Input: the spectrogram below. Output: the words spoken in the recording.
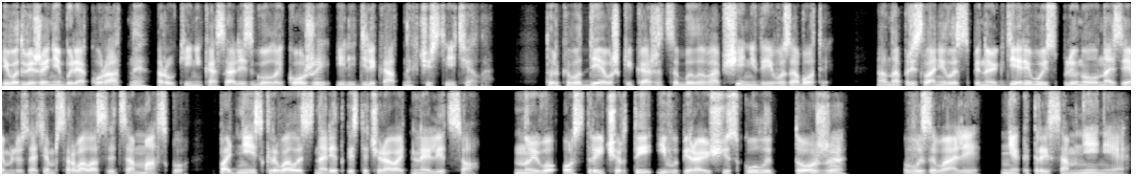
Его движения были аккуратны, руки не касались голой кожи или деликатных частей тела. Только вот девушке, кажется, было вообще не до его заботы. Она прислонилась спиной к дереву и сплюнула на землю, затем сорвала с лица маску. Под ней скрывалось на редкость очаровательное лицо. Но его острые черты и выпирающие скулы тоже вызывали некоторые сомнения.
